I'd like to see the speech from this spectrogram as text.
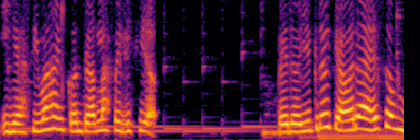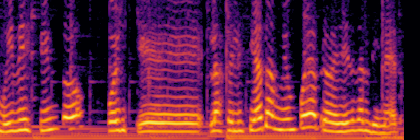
y así vas a encontrar la felicidad. Pero yo creo que ahora eso es muy distinto porque la felicidad también puede provenir del dinero.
